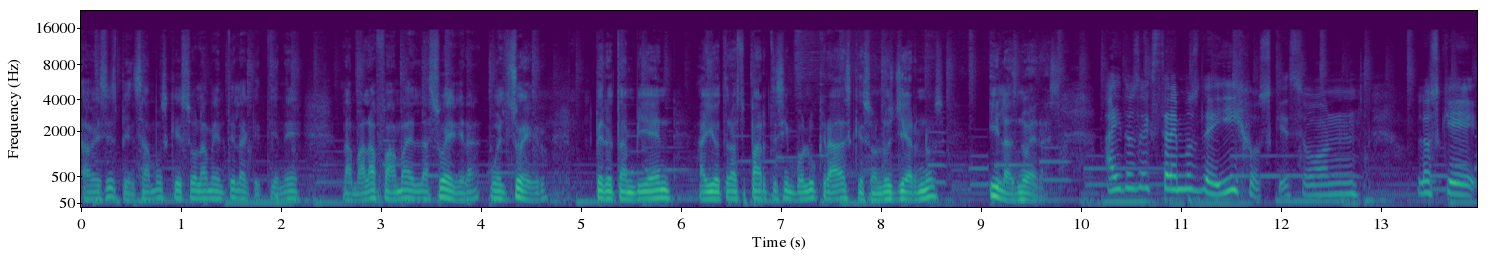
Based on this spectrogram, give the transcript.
a veces pensamos que solamente la que tiene la mala fama es la suegra o el suegro, pero también hay otras partes involucradas que son los yernos y las nueras hay dos extremos de hijos que son los que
